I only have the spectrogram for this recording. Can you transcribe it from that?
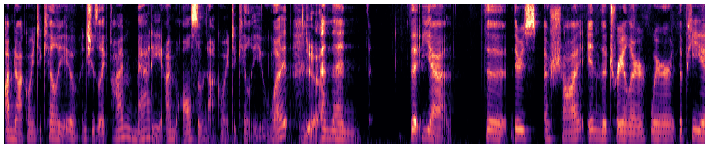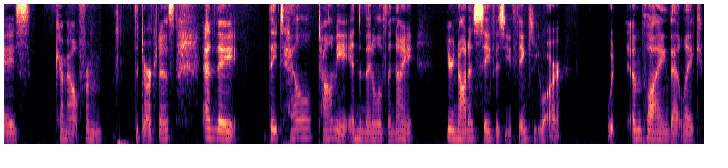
I'm not going to kill you. And she's like i'm maddie. I'm also not going to kill you. What? Yeah. and then the yeah the there's a shot in the trailer where the pas come out from the darkness and they they tell tommy in the middle of the night you're not as safe as you think you are would implying that like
